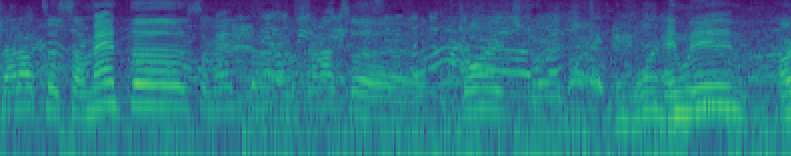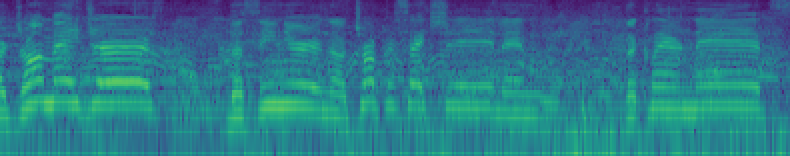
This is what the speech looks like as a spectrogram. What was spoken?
shout out to Samantha, Samantha, and shout out to George, George. And then our drum majors, the senior in the trumpet section, and the clarinets,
